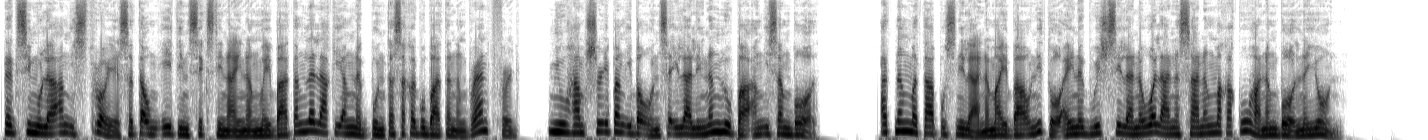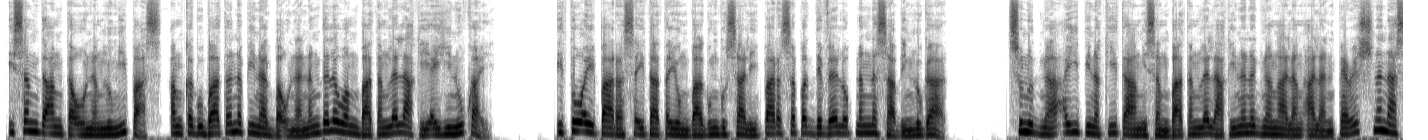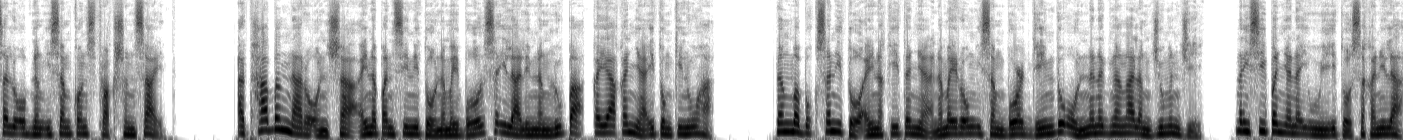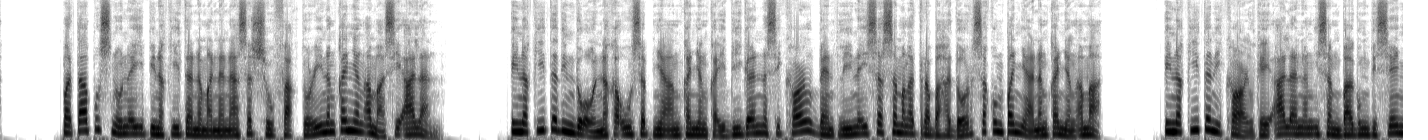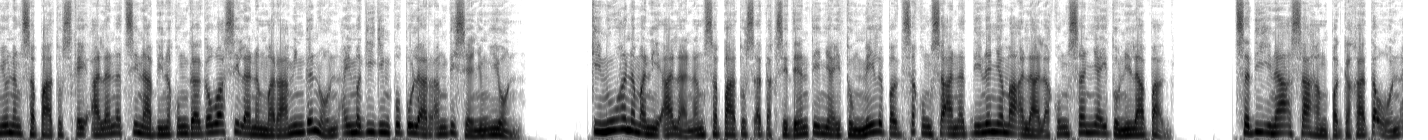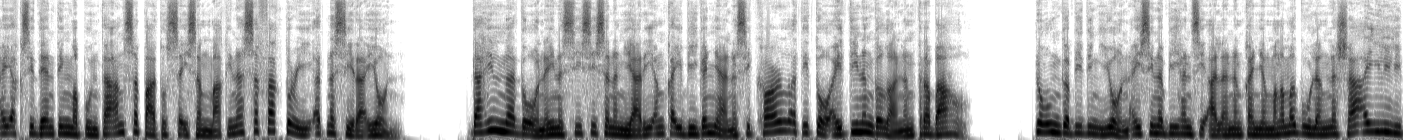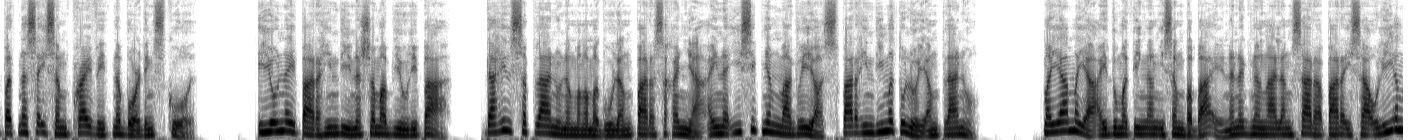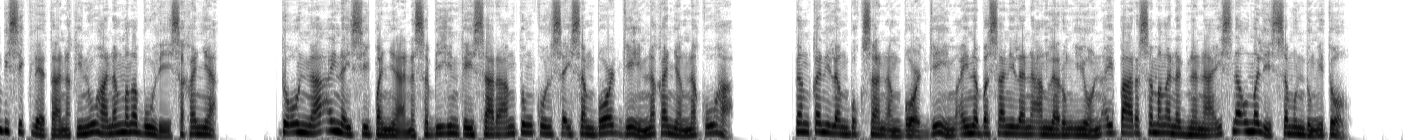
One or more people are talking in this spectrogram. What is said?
Nagsimula ang istorya sa taong 1869 nang may batang lalaki ang nagpunta sa kagubatan ng Brantford, New Hampshire ipang ibaon sa ilalim ng lupa ang isang ball. At nang matapos nila na may baon nito ay nagwish sila na wala na sanang makakuha ng ball na yon. Isang daang taon nang lumipas, ang kagubatan na pinagbaunan ng dalawang batang lalaki ay hinukay. Ito ay para sa itatayong bagong gusali para sa pagdevelop ng nasabing lugar. Sunod nga ay ipinakita ang isang batang lalaki na nagngangalang Alan Parrish na nasa loob ng isang construction site. At habang naroon siya ay napansin nito na may ball sa ilalim ng lupa kaya kanya itong kinuha. Nang mabuksan ito ay nakita niya na mayroong isang board game doon na nagngangalang Jumanji, naisipan niya na iuwi ito sa kanila. Matapos noon ay ipinakita naman na nasa shoe factory ng kanyang ama si Alan. Pinakita din doon na kausap niya ang kanyang kaibigan na si Carl Bentley na isa sa mga trabahador sa kumpanya ng kanyang ama. Pinakita ni Carl kay Alan ang isang bagong disenyo ng sapatos kay Alan at sinabi na kung gagawa sila ng maraming ganon ay magiging popular ang disenyong iyon. Kinuha naman ni Alan ang sapatos at aksidente niya itong nilapag sa kung saan at di na niya maalala kung saan niya ito nilapag. Sa di inaasahang pagkakataon ay aksidenteng mapunta ang sapatos sa isang makina sa factory at nasira iyon. Dahil nga doon ay nasisi sa nangyari ang kaibigan niya na si Carl at ito ay tinanggalan ng trabaho. Noong gabi ding iyon ay sinabihan si Alan ng kanyang mga magulang na siya ay ililipat na sa isang private na boarding school. Iyon ay para hindi na siya mabyuli pa. Dahil sa plano ng mga magulang para sa kanya ay naisip niyang magliyas para hindi matuloy ang plano. Maya-maya ay dumating ang isang babae na nagngangalang Sara para isauli ang bisikleta na kinuha ng mga bully sa kanya. Doon nga ay naisipan niya na sabihin kay Sara ang tungkol sa isang board game na kanyang nakuha. Nang kanilang buksan ang board game ay nabasa nila na ang larong iyon ay para sa mga nagnanais na umalis sa mundong ito.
